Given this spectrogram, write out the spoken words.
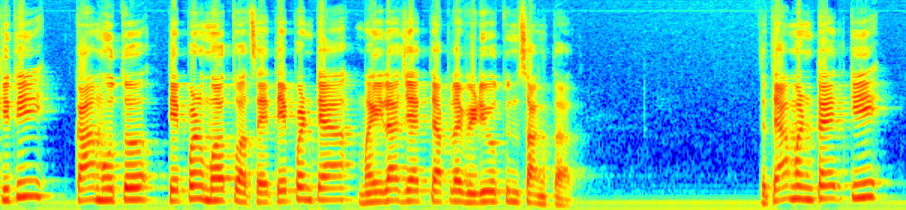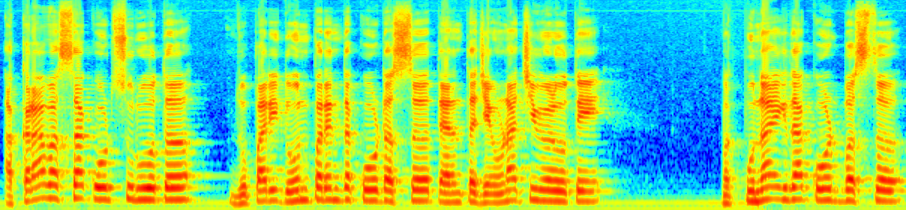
किती काम होतं ते पण महत्त्वाचं आहे. ते पण त्या महिला ज्या आहेत त्या आपल्या व्हिडिओतून सांगतात. तर त्या म्हणतायत की अकरा वाजता कोर्ट सुरू होतं. दुपारी दोनपर्यंत कोर्ट असतं. त्यानंतर जेवणाची वेळ होते. मग पुन्हा एकदा कोर्ट बसतं.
